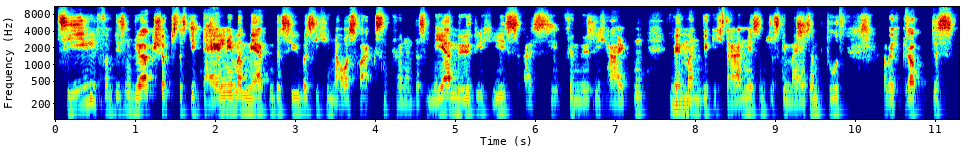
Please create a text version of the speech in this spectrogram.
Ziel von diesen Workshops, dass die Teilnehmer merken, dass sie über sich hinauswachsen können, dass mehr möglich ist, als sie für möglich halten, wenn mhm. man wirklich dran ist und das gemeinsam tut. Aber ich glaube, dass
